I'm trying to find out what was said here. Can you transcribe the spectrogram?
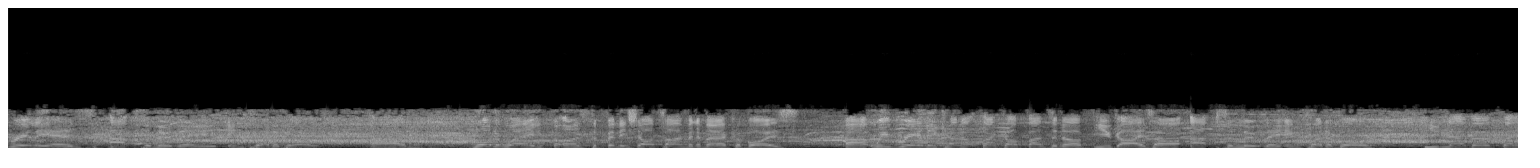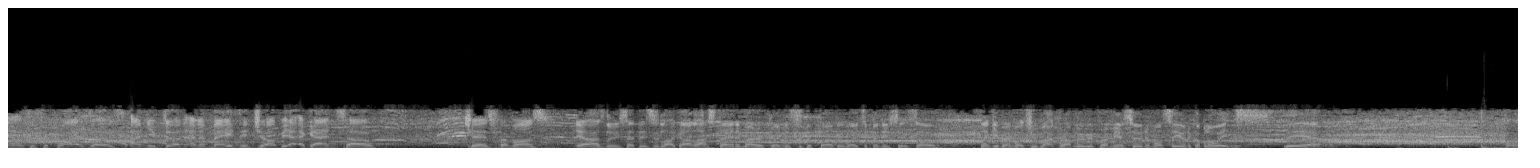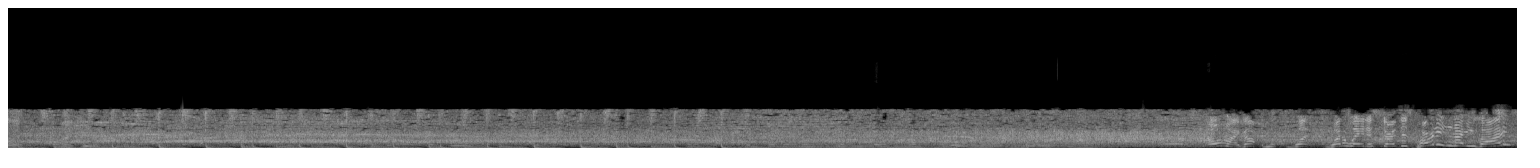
really is absolutely incredible. Um, what a way for us to finish our time in America, boys. Uh, we really cannot thank our fans enough. You guys are absolutely incredible. You never fail to surprise us, and you've done an amazing job yet again. So, cheers from us. Yeah, as Louis said, this is like our last day in America, and this is the perfect way to finish it. So, thank you very much. You're back for our movie premiere soon, and we'll see you in a couple of weeks. See ya. Thank you. Oh my God! What what a way to start this party tonight, you guys!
